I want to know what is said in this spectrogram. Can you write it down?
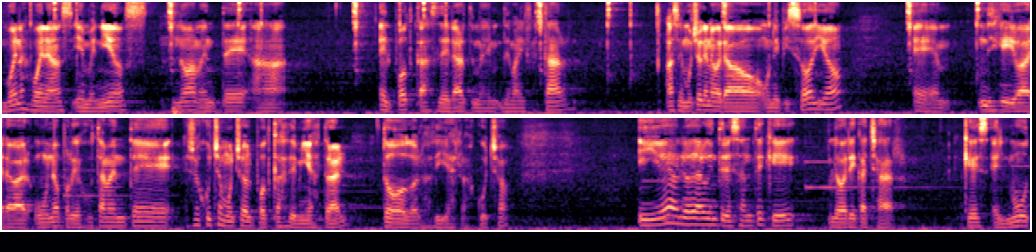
Buenas, buenas, bienvenidos nuevamente a el podcast del arte de manifestar. Hace mucho que no he grabado un episodio. Eh, dije que iba a grabar uno porque justamente yo escucho mucho el podcast de Mi Astral. Todos los días lo escucho. Y hoy hablo de algo interesante que logré cachar, que es el mood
